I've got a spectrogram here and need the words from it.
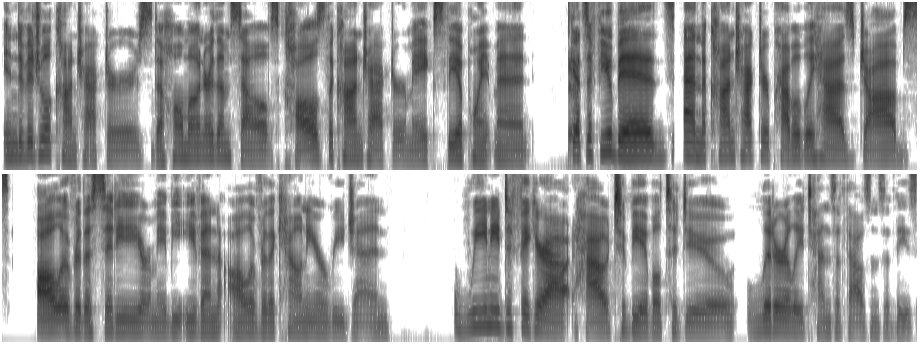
individual contractors, the homeowner themselves calls the contractor, makes the appointment, Gets a few bids, and the contractor probably has jobs all over the city or maybe even all over the county or region. We need to figure out how to be able to do literally tens of thousands of these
